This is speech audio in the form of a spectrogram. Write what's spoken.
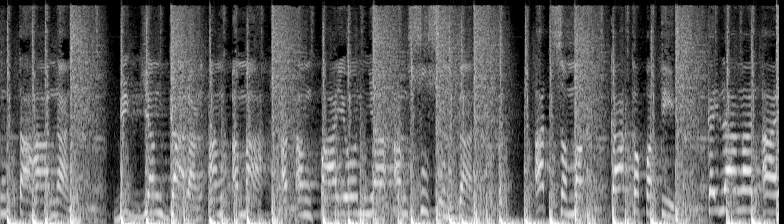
siya ng tahanan. Bigyang galang ang ama At ang payo niya ang susundan. At sa magkakapatid Kailangan ay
